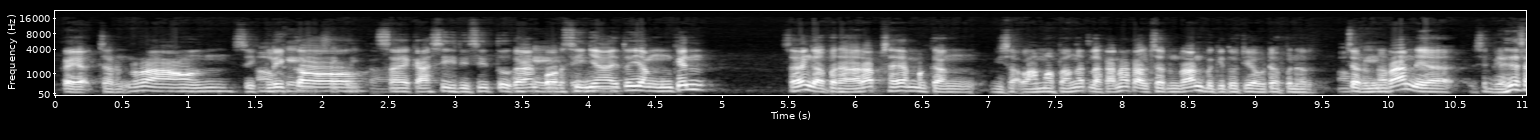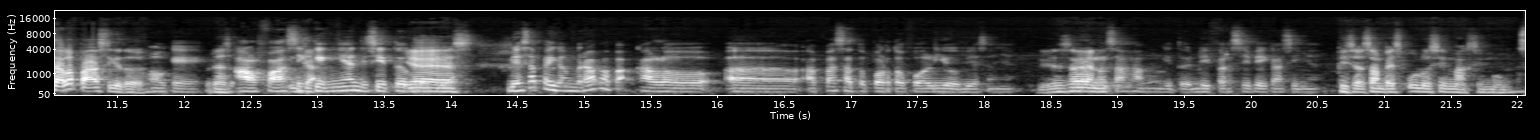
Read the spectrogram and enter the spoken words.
kayak turnaround, cyclical, cyclical. saya kasih di situ kan Oke, porsinya oke. itu yang mungkin saya nggak berharap saya megang bisa lama banget lah karena kalau turnaround begitu dia udah bener Oke. turnaround ya biasanya saya lepas gitu. Oke. Udah Alpha seekingnya di situ. ya? Biasa pegang berapa Pak kalau eh, apa satu portofolio biasanya? saya Berapa saham gitu diversifikasinya? bisa sampai 10 sih maksimum. 10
